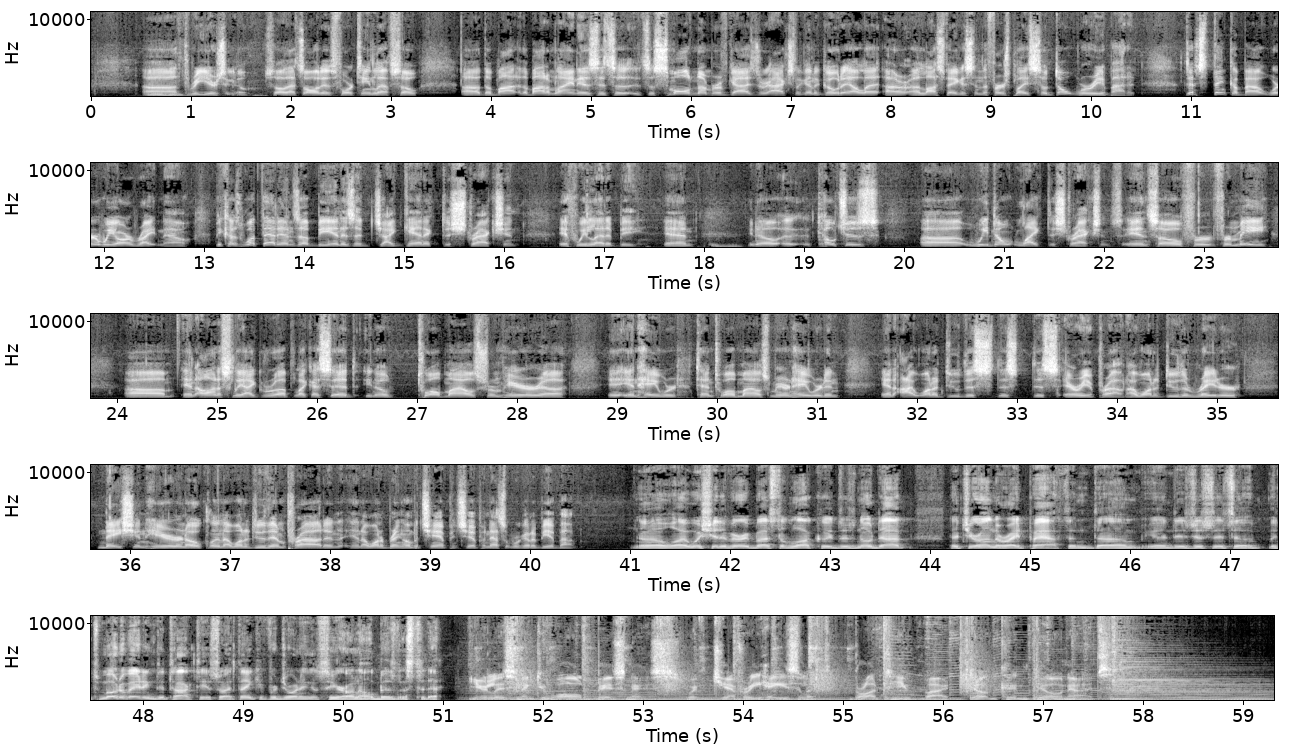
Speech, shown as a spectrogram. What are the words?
uh, mm-hmm. three years ago. So that's all it is. 14 left. So uh, the bo- the bottom line is it's a it's a small number of guys that are actually going to go to LA, uh, Las Vegas in the first place. So don't worry about it. Just think about where we are right now, because what that ends up being is a gigantic distraction if we let it be. And mm-hmm. you know, uh, coaches, uh, we don't like distractions. And so for for me, um, and honestly, I grew up like I said, you know, 12 miles from here uh, in Hayward, 10, 12 miles from here in Hayward, and and I want to do this this this area proud. I want to do the Raider Nation here in Oakland. I want to do them proud, and, and I want to bring home a championship, and that's what we're going to be about. Oh, well, I wish you the very best of luck. There's no doubt that you're on the right path, and um, it's just it's a it's motivating to talk to you. So I thank you for joining us here on All Business today. You're listening to All Business with Jeffrey Hayzlett, brought to you by Dunkin' Donuts.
